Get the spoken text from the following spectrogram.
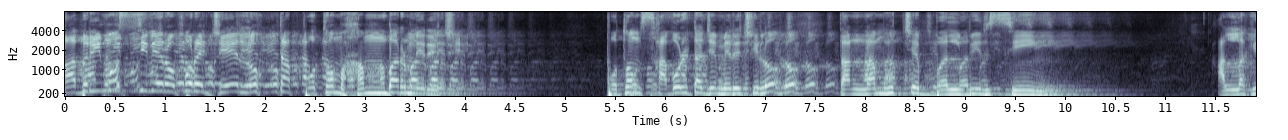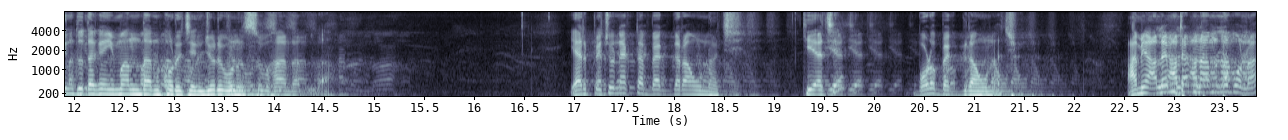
বাবরি মসজিদের ওপরে যে লোকটা প্রথম হাম্বার মেরেছে, প্রথম সাবলটা যে মেরেছিল, তার নাম হচ্ছে বলবীর সিং। আল্লাহ কিন্তু তাকে ইমান দান করেছেন, জোরে বলুন সুহান আল্লাহ এর পেছনে একটা ব্যাকগ্রাউন্ড আছে। কি আছে? বড় ব্যাকগ্রাউন্ড আছে। আমি আলেমটার নাম নেব না,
